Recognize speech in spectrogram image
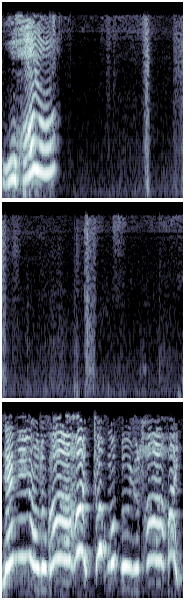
Oha ya! Zengin olduk ha hay. Çok mutluyuz ha hay.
